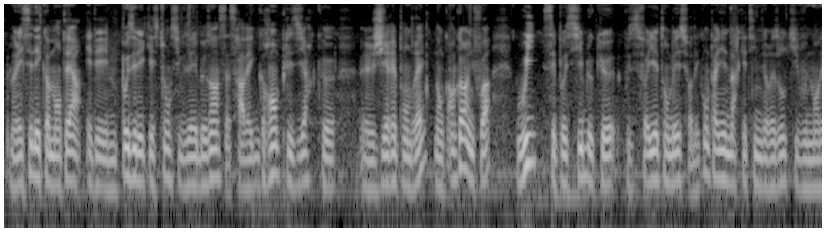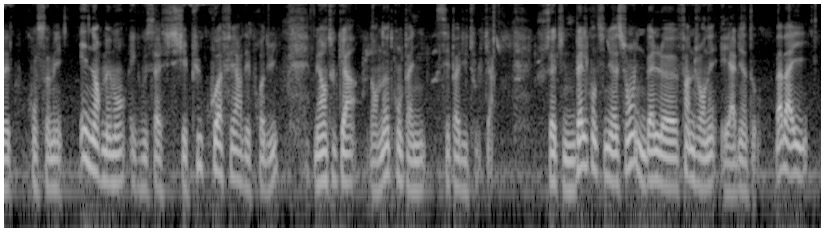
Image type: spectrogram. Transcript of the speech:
me laisser des commentaires et de me poser des questions si vous avez besoin, ça sera avec grand plaisir que euh, j'y répondrai. Donc encore une fois, oui, c'est possible que vous soyez tombé sur des compagnies de marketing de réseau qui vous demandaient de consommer énormément et que vous ne sachiez plus quoi faire des produits. Mais en tout cas, dans notre compagnie, c'est pas du tout le cas. Je vous souhaite une belle continuation, une belle euh, fin de journée et à bientôt. Bye bye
